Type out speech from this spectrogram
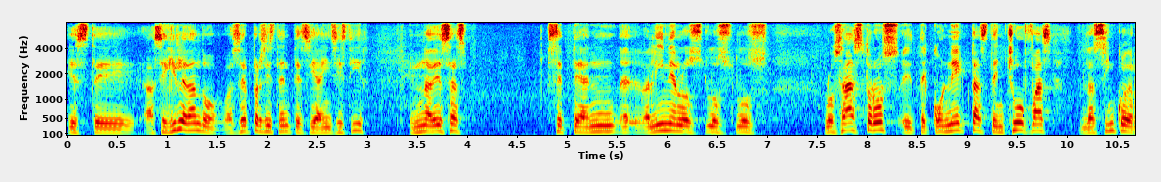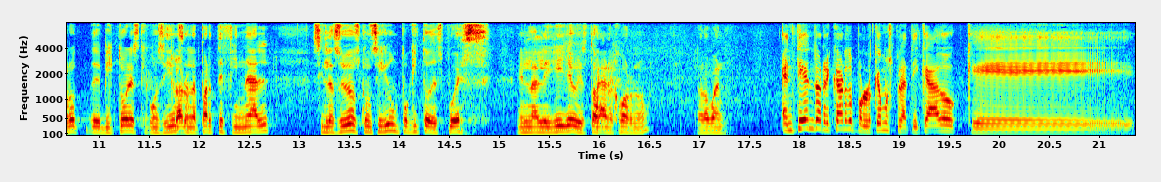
este, a seguirle dando, a ser persistentes y a insistir. En una de esas se te eh, alinean los, los, los, los astros, eh, te conectas, te enchufas. Las cinco eh, victorias que conseguimos Claro. en la parte final, si las hubiéramos conseguido un poquito después en la liguilla, hubiera estado Claro. mejor, ¿no? Pero bueno. Entiendo, Ricardo, por lo que hemos platicado, que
